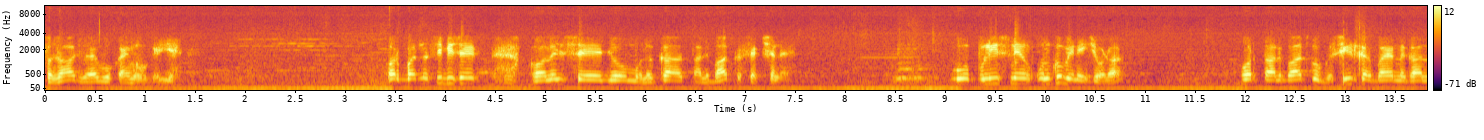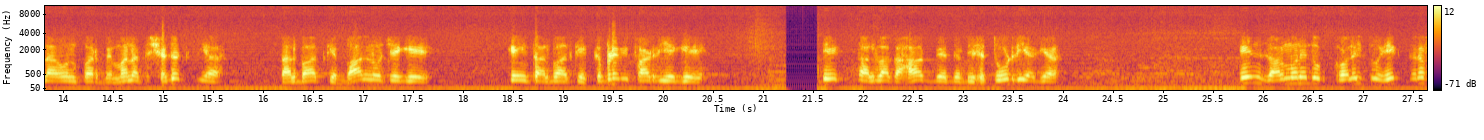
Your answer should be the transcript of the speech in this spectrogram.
فضا جو ہے وہ قائم ہو گئی ہے۔ اور بد نصیبی سے کالج سے جو ملک کا طالبات کا سیکشن ہے، وہ پولیس نے ان کو بھی نہیں چھوڑا۔ اور طالبات کو گھسیٹ کر باہر نکالا، ان پر بے تشدد کیا۔ طالبات کے بال نوچے گئے۔ کئی طالبات کے کپڑے بھی پھاڑ دیے گئے۔ ایک طالبہ کا ہاتھ بے دردی سے توڑ دیا گیا۔ ان ظالموں نے تو کالج تو ایک طرف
